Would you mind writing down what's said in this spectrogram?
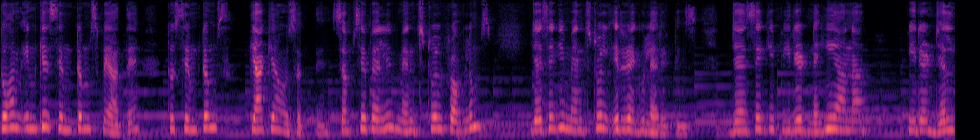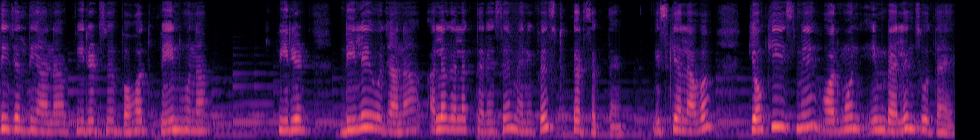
तो हम इनके सिम्टम्स पे आते हैं। तो सिम्टम्स क्या क्या हो सकते हैं? सबसे पहले मेंस्ट्रुअल प्रॉब्लम्स जैसे कि मेंस्ट्रुअल इरेगुलरिटीज जैसे कि पीरियड नहीं आना पीरियड जल्दी जल्दी आना पीरियड्स में बहुत पेन होना पीरियड डिले हो जाना अलग अलग तरह से मैनिफेस्ट कर सकता है। इसके अलावा, क्योंकि इसमें हार्मोन इम्बैलेंस होता है,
